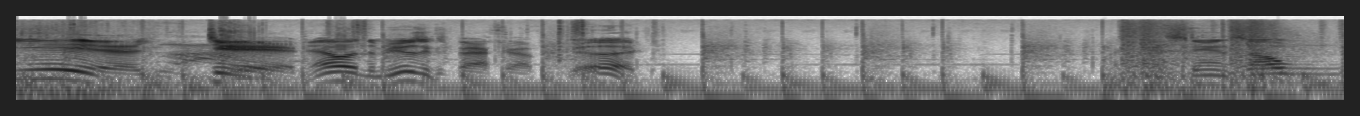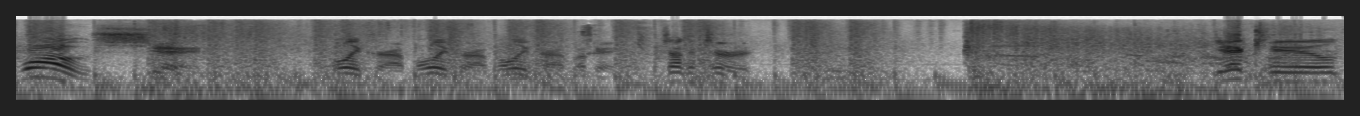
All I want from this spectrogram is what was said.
Yeah, you did! Oh, the music's back up. Good. I can't stand so. Whoa, shit! Holy crap, holy crap, holy crap. Okay, chuck a turret. Get killed!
